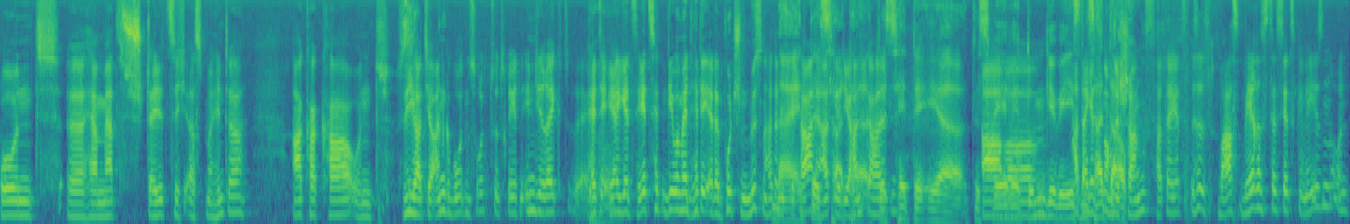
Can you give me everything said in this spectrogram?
Und äh, Herr Merz stellt sich erstmal hinter AKK und sie hat ja angeboten, zurückzutreten, indirekt. Hätte er jetzt, jetzt in dem Moment hätte er dann putschen müssen, hat er Nein, nicht getan, er hat ihr die Hand er, gehalten. Das hätte er, das Aber wäre dumm gewesen. Hat er jetzt hat noch er eine Chance? Hat er jetzt, ist es, wäre es das jetzt gewesen und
